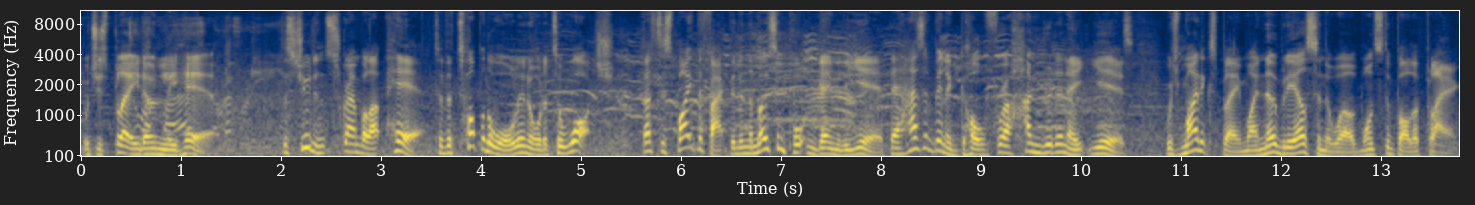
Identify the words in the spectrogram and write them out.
which is played only here. The students scramble up here to the top of the wall in order to watch. That's despite the fact that in the most important game of the year, there hasn't been a goal for 108 years, which might explain why nobody else in the world wants to bother playing.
